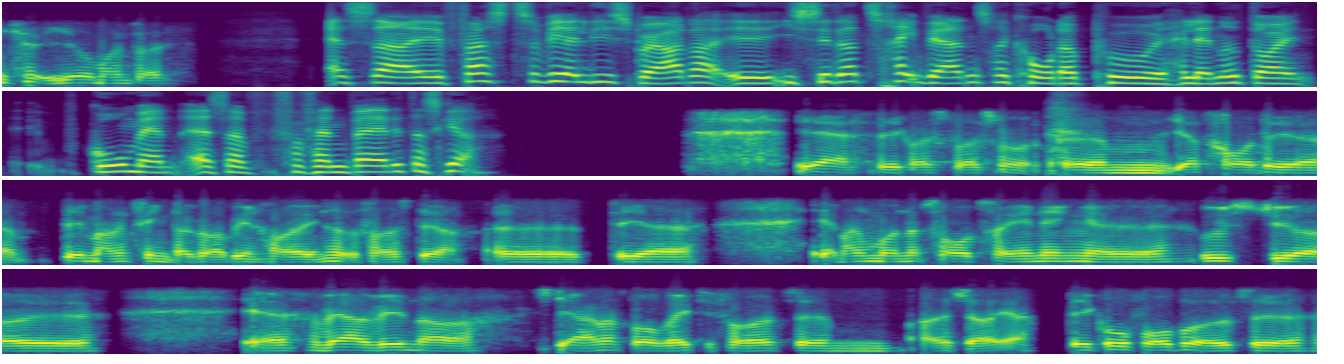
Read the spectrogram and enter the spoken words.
Ja, jo, mange tak. Altså, først så vil jeg lige spørge dig. I sætter tre verdensrekorder på halvandet døgn. God mand. Altså, for fanden, hvad er det, der sker? Ja, det er et godt spørgsmål. Øhm, jeg tror, det er, det er mange ting, der går op i en højere enhed for os der. Øh, det er ja, mange måneder hård træning, øh, udstyr, øh, ja, hver vind og stjerner står rigtigt for os. Øhm, altså, ja, det er god forberedelse,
